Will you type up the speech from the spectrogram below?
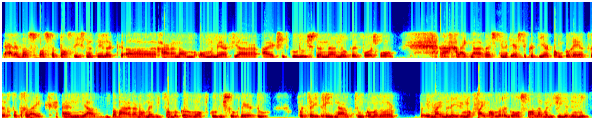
Ja, dat was, was fantastisch natuurlijk. Uh, Ghana nam onder meer via Ajax Kudus een 0-2 voorsprong. Gelijk na rust in het eerste kwartier kwam Korea terug tot gelijk. En ja, we waren daar nog net niet van bekomen of Kudus sloeg weer toe voor 2-3. Nou, toen konden er in mijn beleving nog vijf andere goals vallen, maar die vielen er niet.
